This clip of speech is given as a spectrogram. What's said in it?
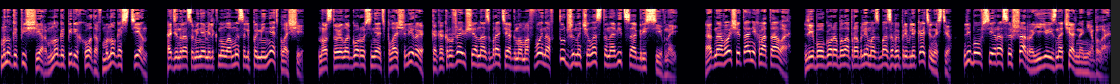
Много пещер, много переходов, много стен. Один раз у меня мелькнула мысль поменять плащи, но стоило гору снять плащ Лиры, как окружающая нас братья гномов-воинов тут же начала становиться агрессивной. Одного щита не хватало, либо у Гора была проблема с базовой привлекательностью, либо у всей расы Шарра ее изначально не было.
